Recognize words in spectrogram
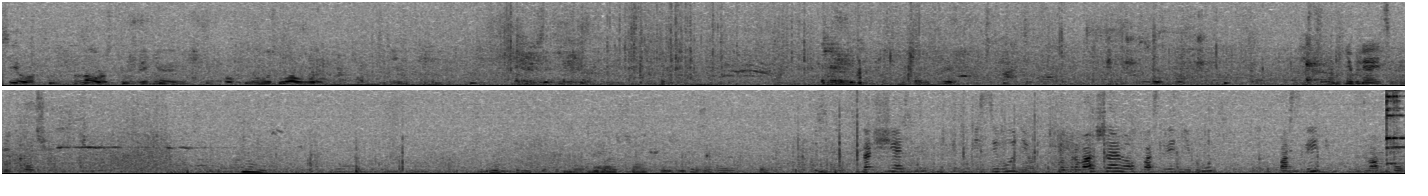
Все вот множество женей учеников. И узловой. И везде. Везде. Все это. Объявляется минут молчания. на счастье. И сегодня мы провожаем его в последний путь последним звонком.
